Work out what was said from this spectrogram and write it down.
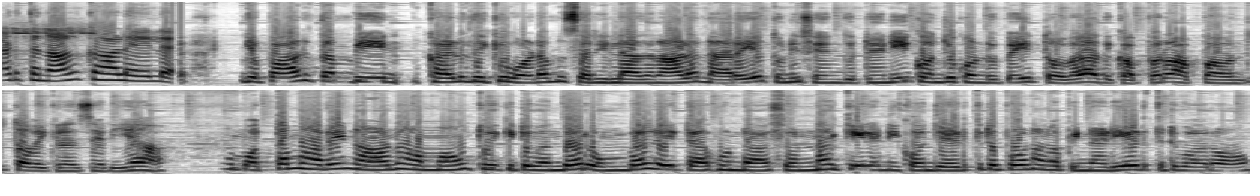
அடுத்த நாள் காலையில. இங்க பாரு தம்பி கழுதைக்கு உடம்பு சரியில்லாதனால நிறைய துணி சேர்ந்துட்டு நீ கொஞ்சம் கொண்டு போய் துவை அதுக்கப்புறம் அப்பா வந்து துவைக்கிறேன் சரியா? மொத்தமாவே நானும் அம்மாவும் தூக்கிட்டு வந்தா ரொம்ப லேட் ஆகும்டா. சொன்னா கேளு நீ கொஞ்சம் எடுத்துட்டு போ நாங்க பின்னாடியே எடுத்துட்டு வரோம்.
